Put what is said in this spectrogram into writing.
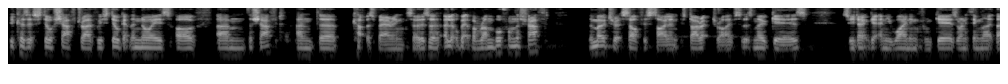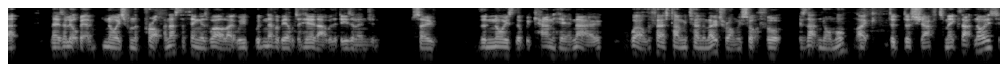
because it's still shaft drive, we still get the noise of um, the shaft and the cutlass bearing. So there's a, a little bit of a rumble from the shaft. The motor itself is silent; it's direct drive, so there's no gears, so you don't get any whining from gears or anything like that there's a little bit of noise from the prop, and that's the thing as well. Like we would never be able to hear that with a diesel engine. So the noise that we can hear now, well, the first time we turned the motor on, we sort of thought, is that normal? Like, do, does shafts make that noise?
